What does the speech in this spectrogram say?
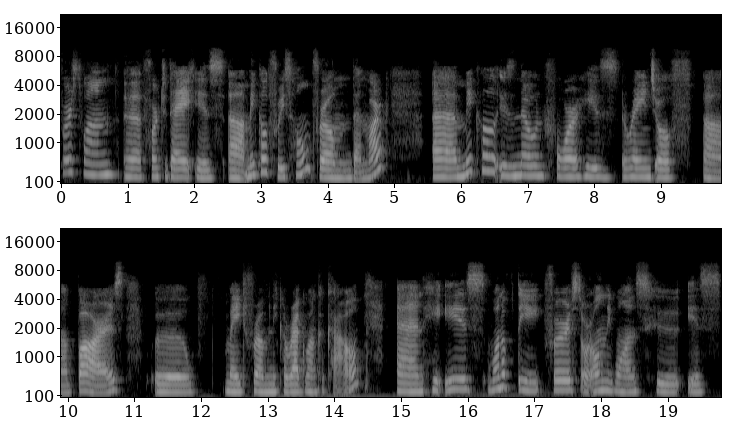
first one uh, for today is uh, Mikkel Friisholm from Denmark. Uh, Mikkel is known for his range of uh, bars uh, made from Nicaraguan cacao, and he is one of the first or only ones who is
